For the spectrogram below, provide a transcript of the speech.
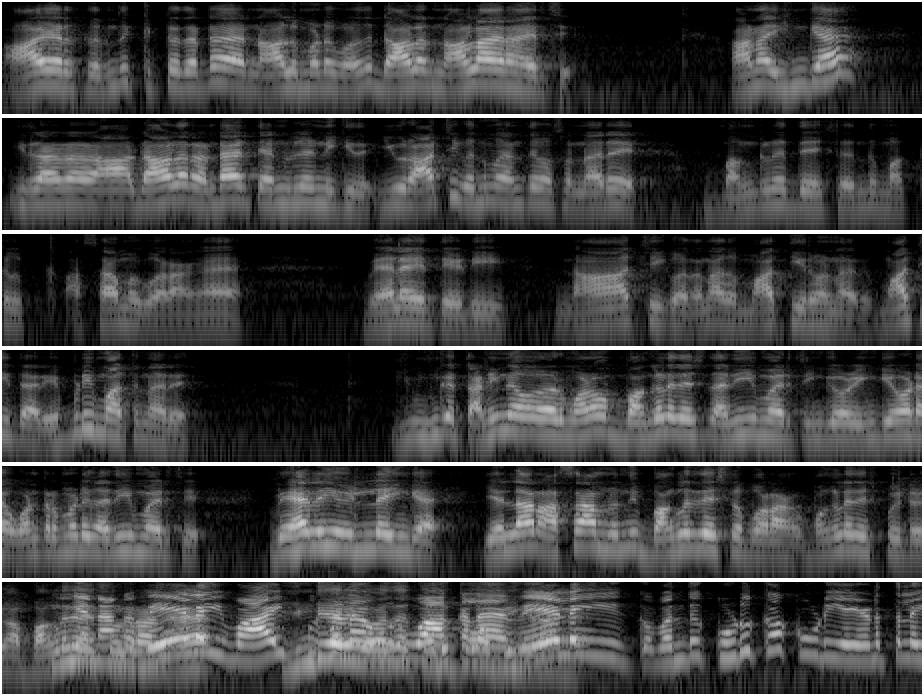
ஆயிரத்துலேருந்து கிட்டத்தட்ட நாலு மடங்கு வந்து டாலர் நாலாயிரம் ஆயிடுச்சு. ஆனால் இங்கே டாலர் ரெண்டாயிரத்தி ஐநூறுல நிற்கிது இவர் ஆட்சிக்கு வந்து என்ன சொன்னார்? பங்களாதேஷ்லேருந்து மக்கள் அசாமுக்கு வராங்க. வேலையை தேடி நான் ஆட்சிக்கு வந்தேன்னா அதை மாற்றிடுவேனாரு மாற்றிட்டார் எப்படி மாற்றினாரு இங்கே தனிநபர் வருமானம் பங்களாதேஷில் அதிகமாகிடுச்சு இங்கே இங்கேயோட ஒன்றரை மடங்கு அதிகமாகிடுச்சு வேலையும் இல்லை இங்கே. எல்லாரும் அசாம்லேருந்து பங்களாதேஷில் போகிறாங்க பங்களாதேஷ் போயிட்டு இருக்காங்க. பங்களாதேஷ் வேலை வாய்ப்புகளை உருவாக்கல. வேலை வந்து கொடுக்கக்கூடிய இடத்துல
